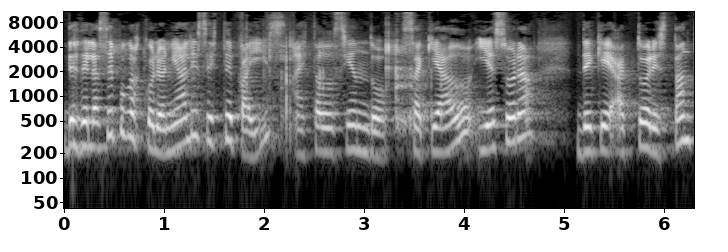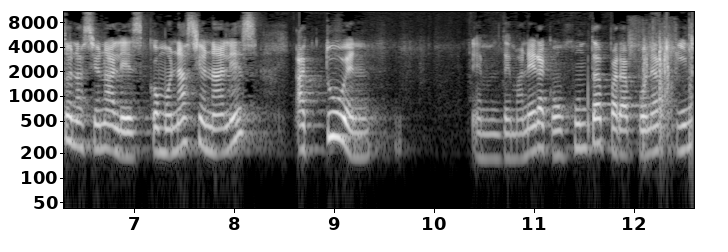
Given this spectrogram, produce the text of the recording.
Desde las épocas coloniales este país ha estado siendo saqueado y es hora de que actores tanto nacionales como nacionales actúen de manera conjunta para poner fin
